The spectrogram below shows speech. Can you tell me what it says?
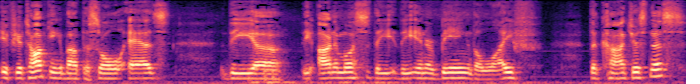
if you're talking about the soul as the uh, the animus, the the inner being, the life, the consciousness,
